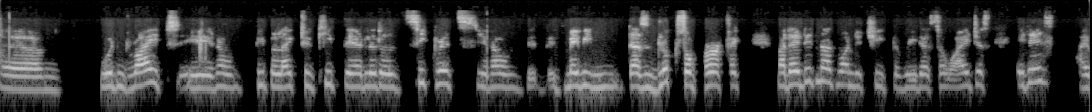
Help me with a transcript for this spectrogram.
uh um, wouldn't write. You know, people like to keep their little secrets. You know, it, maybe doesn't look so perfect, but I did not want to cheat the reader, so I just it is I,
